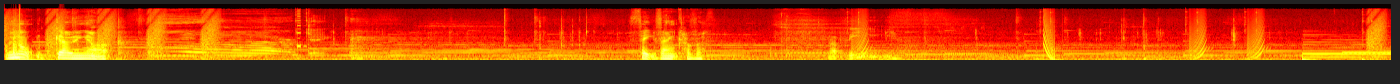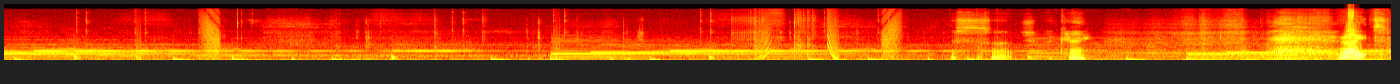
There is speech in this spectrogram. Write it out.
I'm not going up. Okay. Fake vent cover. Lovely. Right.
